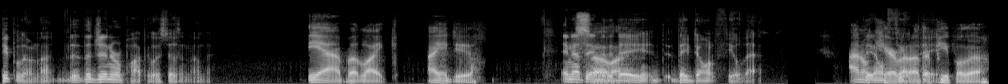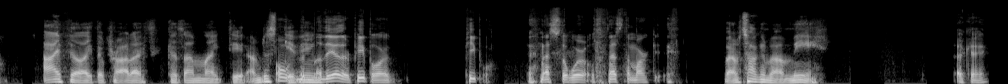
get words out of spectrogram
People don't know. The, the general populace doesn't know that. Yeah, but like I do. And at the end of the day, uh, they don't feel that. I don't, don't care about other people though. I feel like the product because I'm like, dude, I'm just Oh, giving. the, the other people are people. That's the world. That's the market. but I'm talking about me. Okay.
